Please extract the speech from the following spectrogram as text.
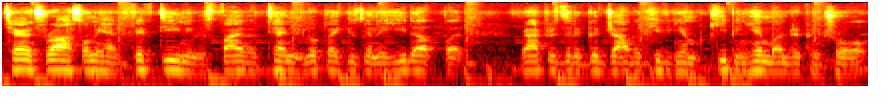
Terrence Ross only had 15. He was 5 of 10. He looked like he was going to heat up, but Raptors did a good job of keeping him keeping him under control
